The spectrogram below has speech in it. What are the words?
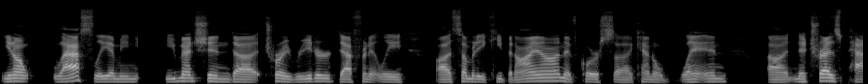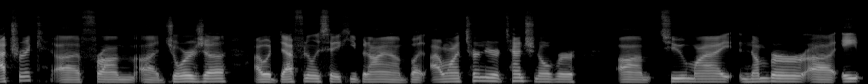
you know, lastly, I mean, you mentioned uh, Troy Reeder, definitely uh, somebody to keep an eye on. Of course, uh, Kendall Blanton, uh, Natrez Patrick uh, from uh, Georgia, I would definitely say keep an eye on. But I want to turn your attention over um, to my number uh, eight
